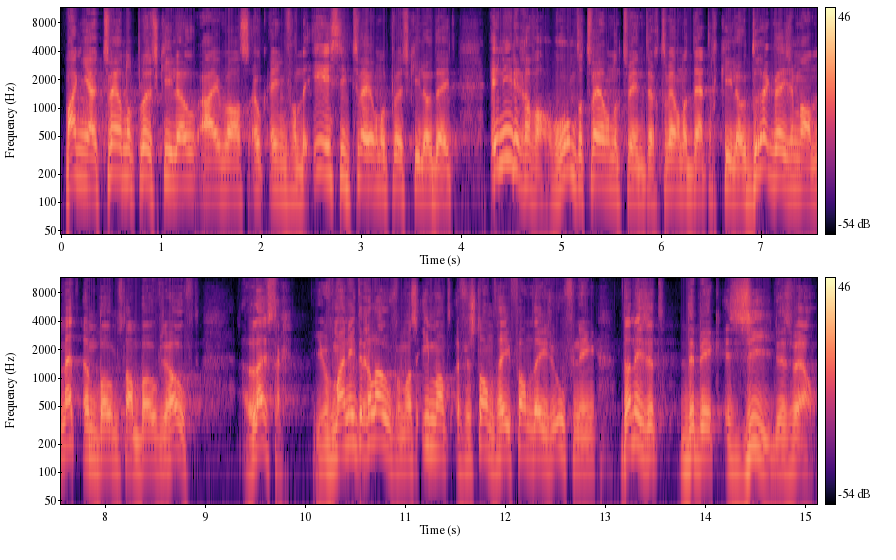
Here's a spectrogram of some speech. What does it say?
Maakt niet uit, 200 plus kilo. Hij was ook een van de eerste die 200 plus kilo deed. In ieder geval, rond de 220, 230 kilo drukt deze man met een boomstam boven zijn hoofd. Luister, je hoeft maar niet te geloven, maar als iemand verstand heeft van deze oefening, dan is het de Big Z dus wel.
